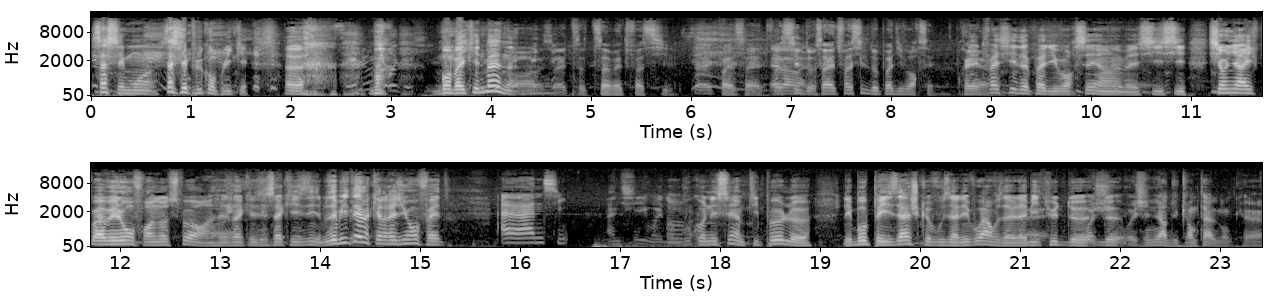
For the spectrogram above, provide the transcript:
ça, c'est moins, ça c'est plus compliqué. Euh, Bon. bon biking man. Ouais, ça, va être, ça va être facile. Ouais, ça, va être facile ouais. de, ça va être facile de pas divorcer. Ça va être euh, facile de pas divorcer. hein, mais si, si, si on n'y arrive pas à vélo, on fera un autre sport. hein, c'est ça, ça qu'ils se disent. Vous habitez dans quelle région en fait? À Annecy. Annecy, ouais, donc vous connaissez un petit peu le- les beaux paysages que vous allez voir. Vous avez l'habitude de. Moi, je suis de- originaire du Cantal, donc euh,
